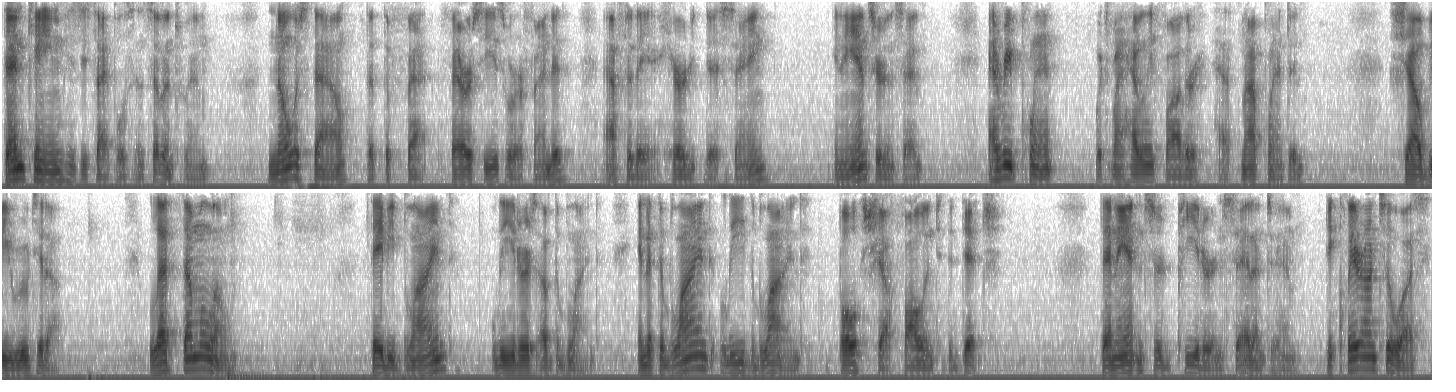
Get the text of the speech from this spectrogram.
Then came his disciples and said unto him, Knowest thou that the Pharisees were offended after they heard this saying? And he answered and said, Every plant which my heavenly Father hath not planted shall be rooted up. Let them alone. They be blind, leaders of the blind. And if the blind lead the blind, both shall fall into the ditch. Then answered Peter and said unto him, Declare unto us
